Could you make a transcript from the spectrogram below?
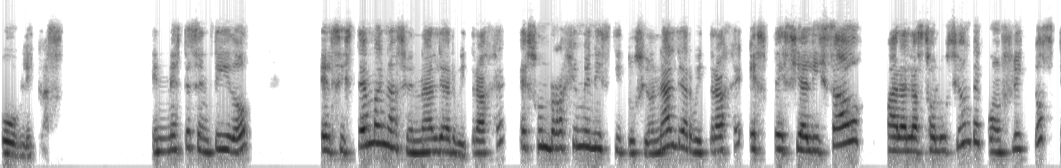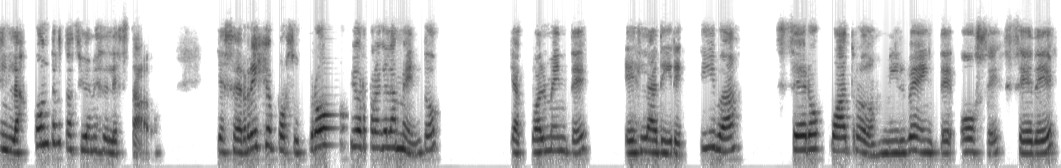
públicas. En este sentido, el Sistema Nacional de Arbitraje es un régimen institucional de arbitraje especializado para la solución de conflictos en las contrataciones del Estado, que se rige por su propio reglamento, que actualmente es la Directiva 04-2020 OCE-CD,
